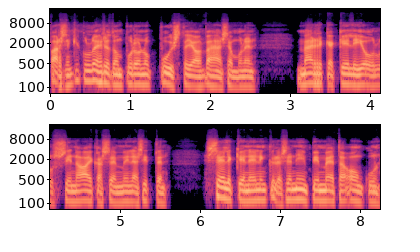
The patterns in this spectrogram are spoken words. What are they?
Varsinkin kun lehdet on pudonnut puista ja on vähän semmoinen märkä keli ollut siinä aikaisemmin ja sitten selkeinen, niin kyllä se niin pimeätä on kuin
